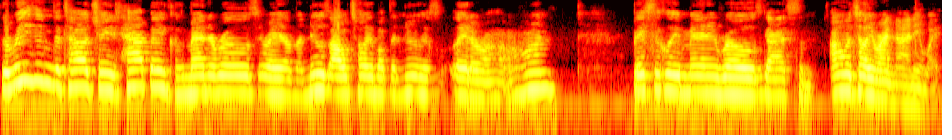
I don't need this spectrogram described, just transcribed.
The reason the title change happened because Mandy Rose right on the news. I will tell you about the news later on. Basically, Mandy Rose got some. I'm gonna tell you right now anyway.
